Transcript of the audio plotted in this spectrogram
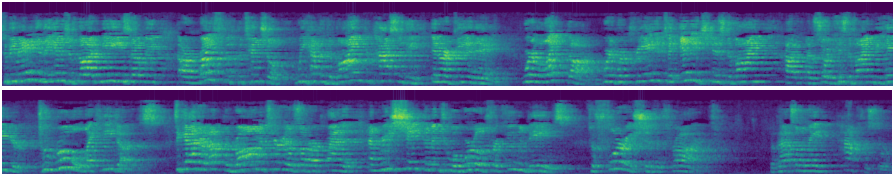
To be made in the image of God means that we are rife with potential. We have the divine capacity in our DNA. We're like God. We're, we're created to image His divine, uh, uh, sorry, His divine behavior, to rule like He does, to gather up the raw materials of our planet and reshape them into a world for human beings to flourish and to thrive. But that's only half the story.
